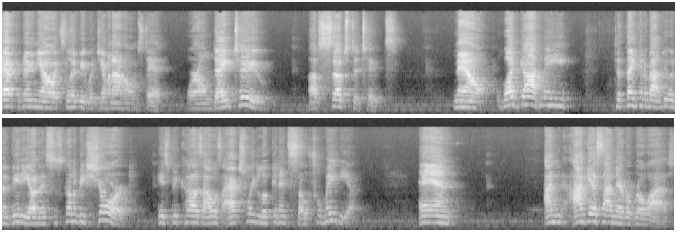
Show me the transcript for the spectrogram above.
afternoon, y'all. It's Lippy with Gemini Homestead. We're on day two of substitutes. Now, what got me to thinking about doing a video, and this is going to be short, is because I was actually looking at social media. And I, I guess I never realized.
